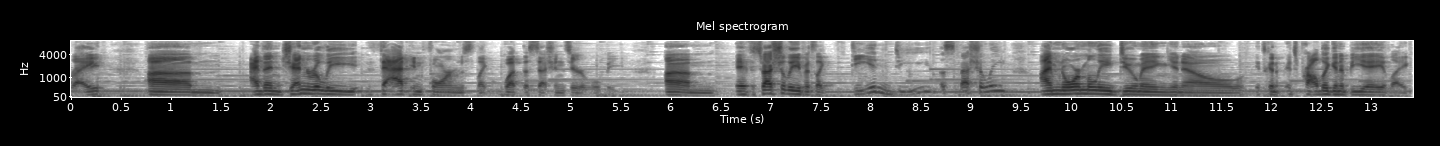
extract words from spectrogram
right? Um, and then generally that informs like what the session zero will be. Um, if especially if it's like d&d especially i'm normally doing you know it's gonna it's probably gonna be a like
